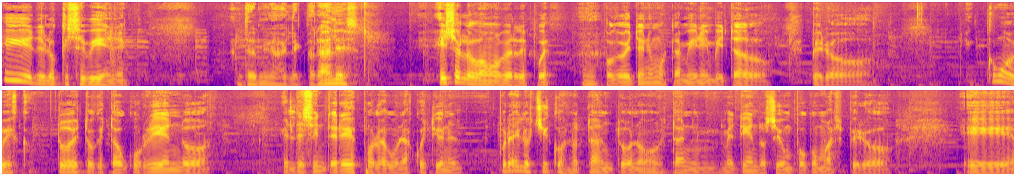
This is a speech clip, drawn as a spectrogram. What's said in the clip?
Y de lo que se viene. ¿En términos electorales? Eso lo vamos a ver después, ah. porque hoy tenemos también invitado. Pero, ¿cómo ves todo esto que está ocurriendo? El desinterés por algunas cuestiones. Por ahí los chicos no tanto, ¿no? Están metiéndose un poco más, pero... Eh,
